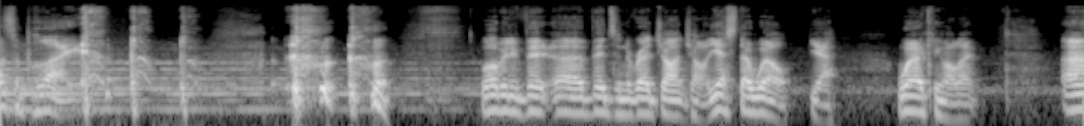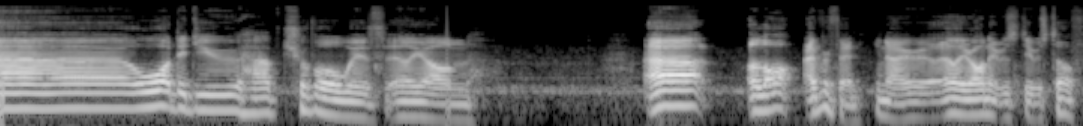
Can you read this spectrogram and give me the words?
To play. will be vid uh, vids in the Red Giant channel? Yes, there will. Yeah, working on it. Uh, what did you have trouble with early on? Uh, a lot, everything. You know, earlier on it was it was tough.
